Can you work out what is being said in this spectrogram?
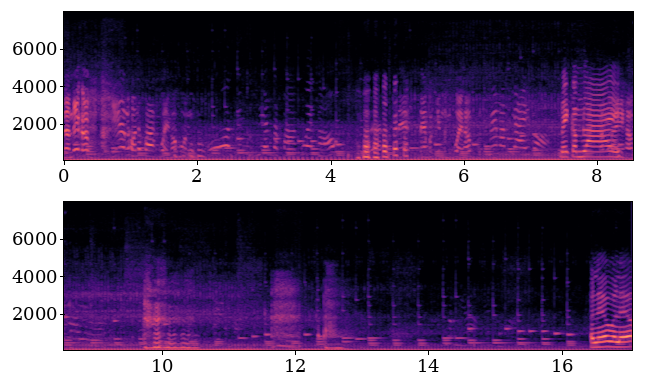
นั่นนี่ครับนี่เราได้ปลากล้วยข้าวผลโอ้ยแต่แต่มากินถึงกล้วยครับในกำไร ใช่ครับ มาแล้วมาแล้ว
